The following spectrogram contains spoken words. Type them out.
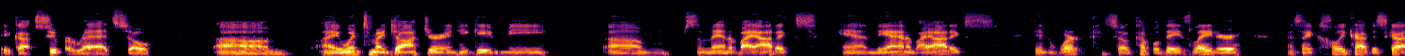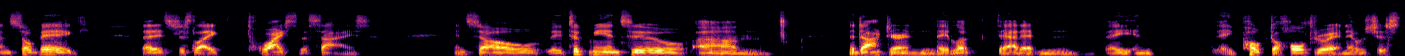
it got super red. So um, I went to my doctor and he gave me um, some antibiotics, and the antibiotics didn't work. So a couple days later, I was like, "Holy crap! It's gotten so big that it's just like twice the size." And so they took me into um, the doctor, and they looked at it, and they and they poked a hole through it, and it was just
